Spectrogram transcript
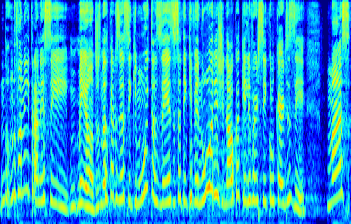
Não, não vou nem entrar nesse meandros, mas eu quero dizer assim: que muitas vezes você tem que ver no original o que aquele versículo quer dizer. Mas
